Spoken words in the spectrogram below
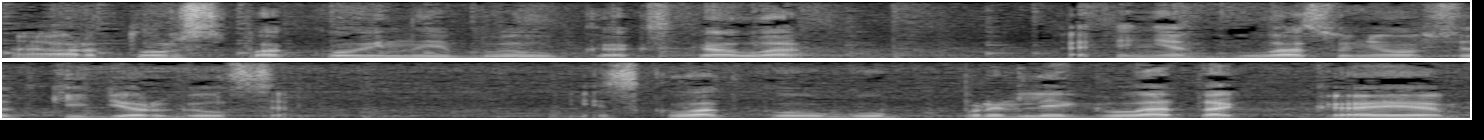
А Артур спокойный был, как скала. Хотя нет, глаз у него все-таки дергался. И складка у губ пролегла такая,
